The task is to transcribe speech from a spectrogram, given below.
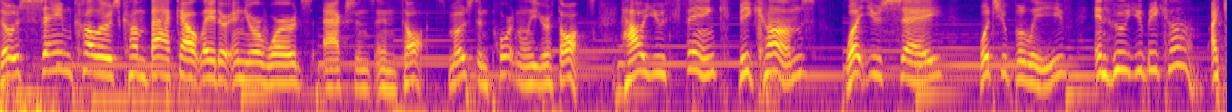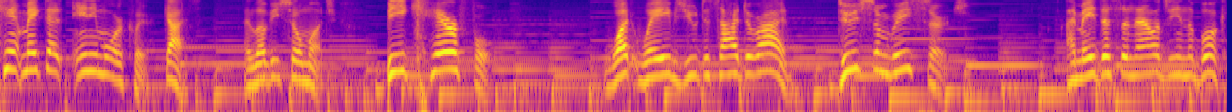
those same colors come back out later in your words, actions, and thoughts. Most importantly, your thoughts. How you think becomes what you say, what you believe, and who you become. I can't make that any more clear. Guys, I love you so much. Be careful what waves you decide to ride. Do some research. I made this analogy in the book.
